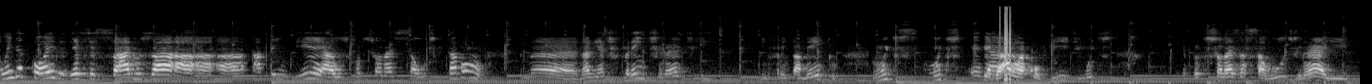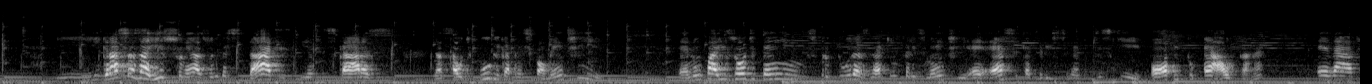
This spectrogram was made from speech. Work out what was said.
muitas coisas. Necessários a, a, a atender aos profissionais de saúde que estavam né, na linha de frente, né, de enfrentamento. Muitos, muitos pegaram a Covid, muitos profissionais da saúde, né, e e graças a isso, né, as universidades e esses caras da saúde pública, principalmente, é, num país onde tem estruturas, né, que infelizmente é essa que é triste, né, que diz que óbito é alta, né? Exato.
